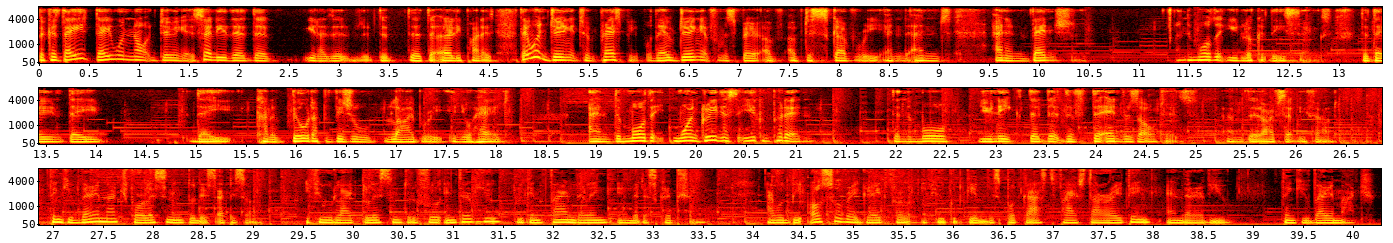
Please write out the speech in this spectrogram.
because they they were not doing it. Certainly the the you know the, the the, the early pioneers they weren't doing it to impress people. They were doing it from a spirit of, of discovery and and and invention. And the more that you look at these things that they they they kind of build up a visual library in your head. And the more that more ingredients that you can put in then the more unique the the, the, the end result is um, that i've certainly found. Thank you very much for listening to this episode if you would like to listen to the full interview you can find the link in the description. I would be also very grateful if you could give this podcast 5 star rating and a review. Thank you very much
